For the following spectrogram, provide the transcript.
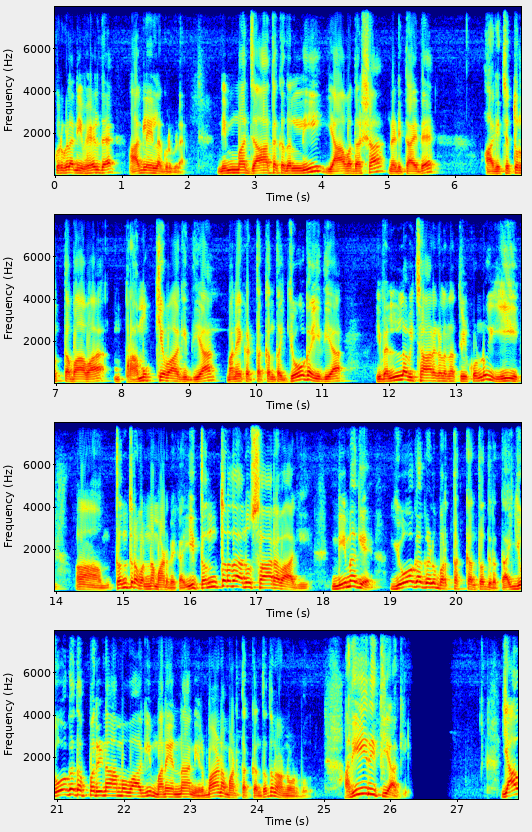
ಗುರುಗಳೇ, ನೀವು ಹೇಳಿದೆ ಆಗಲೇ ಇಲ್ಲ ಗುರುಗಳೇ. ನಿಮ್ಮ ಜಾತಕದಲ್ಲಿ ಯಾವ ದಶ ನಡೀತಾ ಇದೆ? ಹಾಗೆ ಚತುರ್ಥ ಭಾವ ಪ್ರಾಮುಖ್ಯವಾಗಿದೆಯಾ? ಮನೆ ಕಟ್ತಕ್ಕಂಥ ಯೋಗ ಇದೆಯಾ? ಇವೆಲ್ಲ ವಿಚಾರಗಳನ್ನು ತಿಳ್ಕೊಂಡು ಈ ತಂತ್ರವನ್ನು ಮಾಡಬೇಕು? ಈ ತಂತ್ರದ ಅನುಸಾರವಾಗಿ ನಿಮಗೆ ಯೋಗಗಳು ಬರ್ತಕ್ಕಂಥದ್ದು ಇರುತ್ತೆ ಯೋಗದ ಪರಿಣಾಮವಾಗಿ ಮನೆಯನ್ನು ನಿರ್ಮಾಣ ಮಾಡ್ತಕ್ಕಂಥದ್ದು ನಾವು ನೋಡ್ಬೋದು. ಅದೇ ರೀತಿಯಾಗಿ ಯಾವ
